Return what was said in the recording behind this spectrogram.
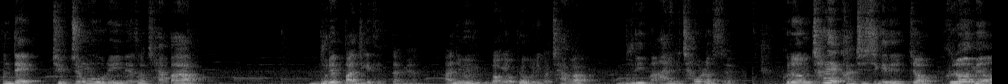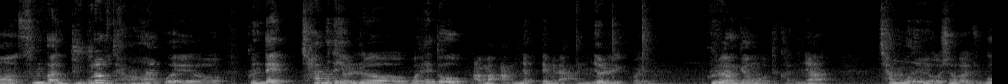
근데 집중호우로 인해서 차가 물에 빠지게 됐다면 아니면 막 옆에 보니까 차가 물이 막 이렇게 차올랐어요. 그럼 차에 갇히시게 됐죠? 그러면 순간 누구라도 당황할 거예요. 근데 차 문을 열려고 해도 아마 압력 때문에 안 열릴 거예요. 그러한 경우는 어떻게 하느냐? 창문을 여셔가지고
